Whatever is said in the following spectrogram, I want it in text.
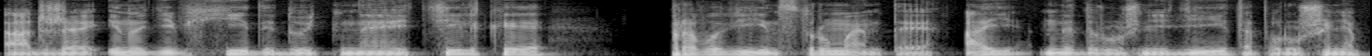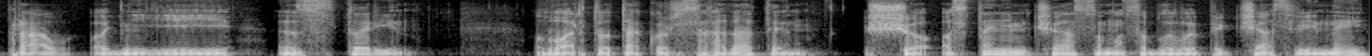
адже іноді в хід ідуть не тільки правові інструменти, а й недружні дії та порушення прав однієї з сторін. Варто також згадати, що останнім часом, особливо під час війни,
